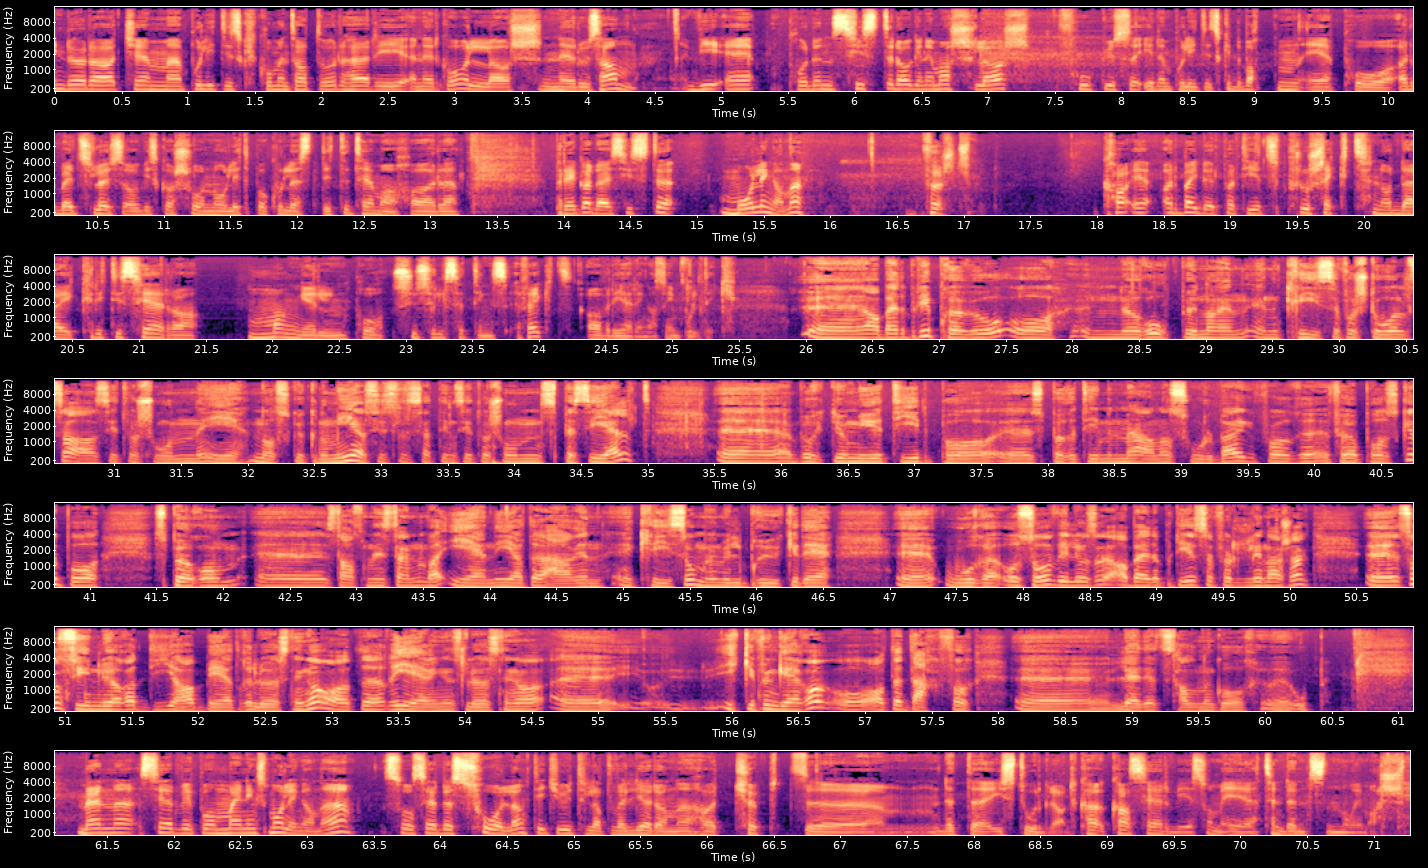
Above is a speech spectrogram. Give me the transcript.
Inndøra kommer politisk kommentator her i NRK, Lars Nehru Sand. Vi er på den siste dagen i mars, Lars. Fokuset i den politiske debatten er på arbeidsløse, og vi skal se nå litt på hvordan dette temaet har prega de siste målingene. Først, hva er Arbeiderpartiets prosjekt når de kritiserer mangelen på sysselsettingseffekt av regjeringa sin politikk? Eh, Arbeiderpartiet prøver jo å nøre opp under en, en, kriseforståelse av situasjonen i norsk økonomi, og sysselsettingssituasjonen spesielt. Eh, jeg brukte jo mye tid på eh, spørretimen med Erna Solberg for, før påske på å spørre om statsministeren var enig i at det er en krise, om hun vil bruke det ordet. Og så vil jo Arbeiderpartiet selvfølgelig nær sagt sannsynliggjøre at de har bedre løsninger, og at regjeringens løsninger ikke fungerer, og at det er derfor eh, ledighetstallene går eh, opp. Men eh, ser vi på meningsmålingene, så ser det så langt ikke ut til at velgerne har kjøpt dette i stor grad. Hva, hva ser vi som er tendensen nå i mars?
